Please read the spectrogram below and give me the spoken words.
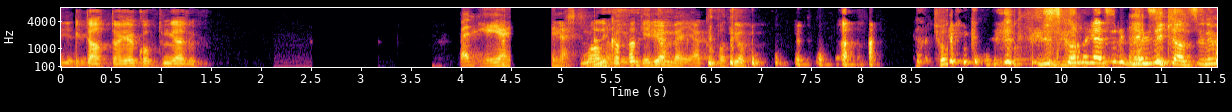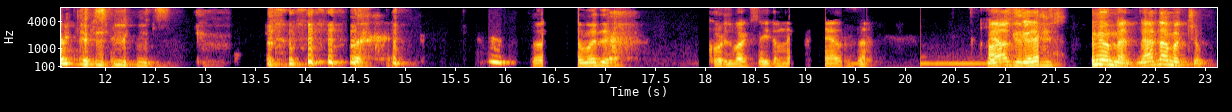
şimdi çekti alttan ya koptum geldim. Ben niye yayın açtım? Hadi Vallahi. kapat Geliyorum ben ya kapatıyorum. Çok Discord'a gelsene gerizekalı seni bekliyoruz hepimiz. tamam hadi. Kordi baksaydım ne, ne yazdı sana? Beyaz Abi göremiyorum ben. Nereden bakacağım?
